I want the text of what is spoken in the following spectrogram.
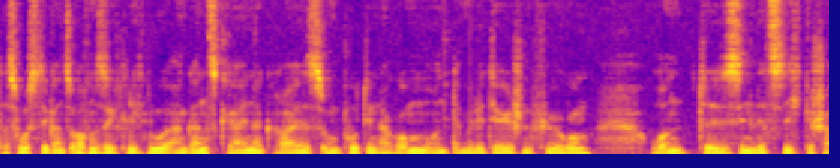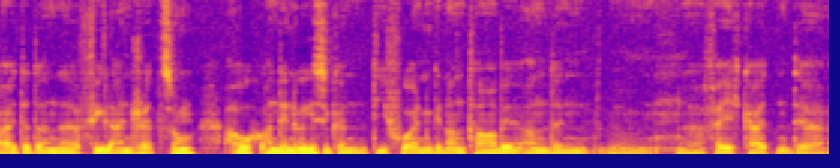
Das wusste ganz offensichtlich nur ein ganz kleiner Kreis um Putin herum und der militärischen Führung. Und äh, sie sind letztlich gescheitert an der Fehleinschätzung, auch an den Risiken, die ich vorhin genannt habe, an den äh, Fähigkeiten der,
